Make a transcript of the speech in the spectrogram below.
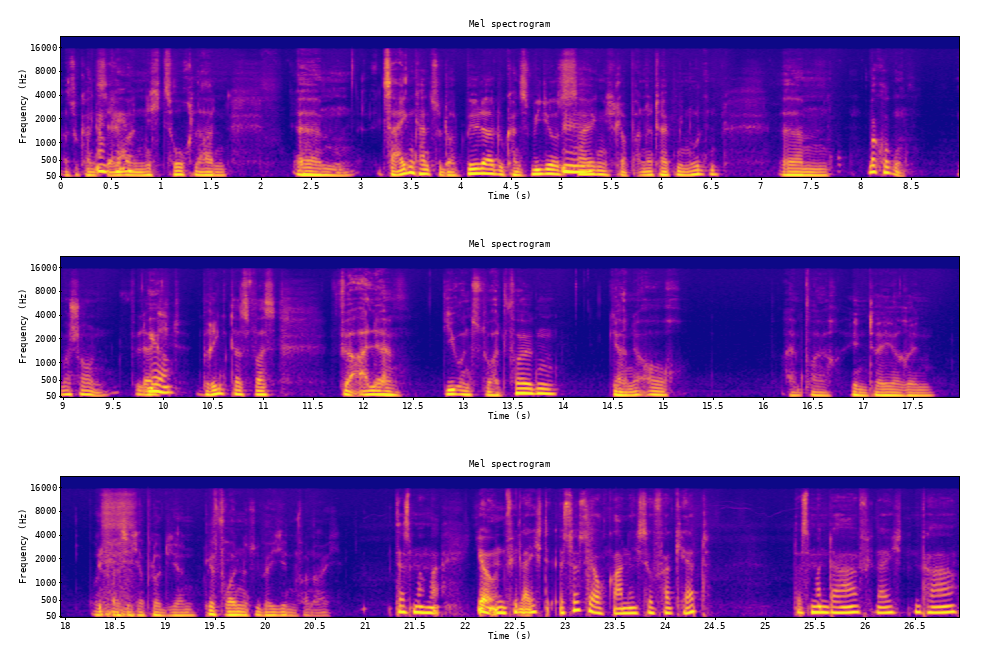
Also kannst Okay. selber nichts hochladen. Ähm, zeigen kannst du dort Bilder, du kannst Videos Mhm. zeigen, ich glaube anderthalb Minuten. Ähm, mal gucken, mal schauen. Vielleicht bringt das was für alle, die uns dort folgen. Gerne auch einfach hinterher rennen und fleißig applaudieren. Wir freuen uns über jeden von euch. Das machen wir. Ja, und vielleicht ist das ja auch gar nicht so verkehrt, dass man da vielleicht ein paar,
